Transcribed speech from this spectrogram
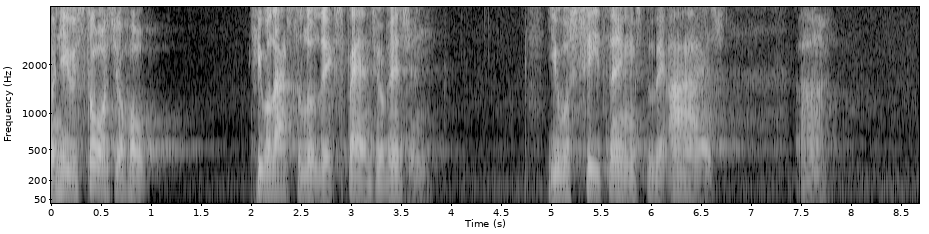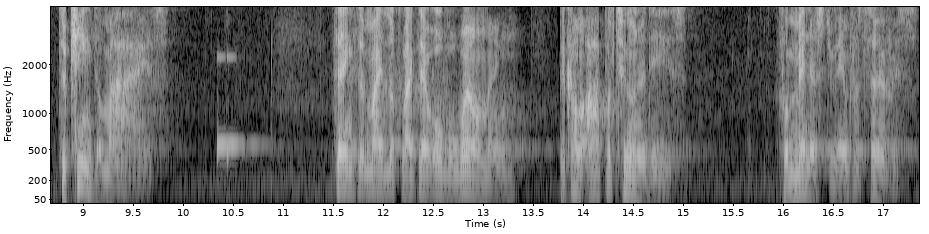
when He restores your hope, He will absolutely expand your vision. You will see things through the eyes, uh, through kingdom eyes. Things that might look like they're overwhelming become opportunities for ministry and for service.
